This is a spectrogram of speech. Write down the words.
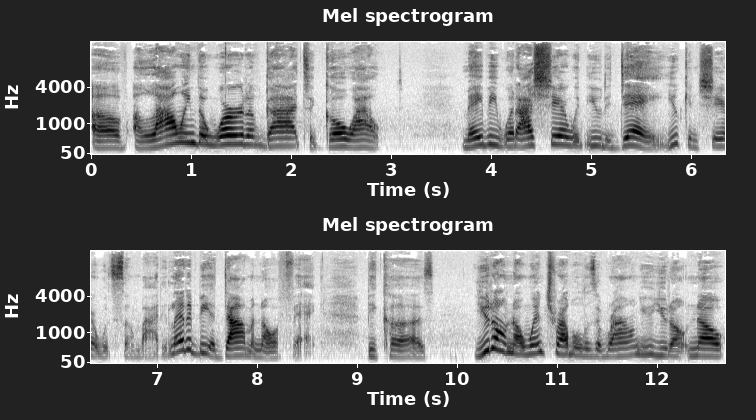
of allowing the Word of God to go out, maybe what I share with you today, you can share with somebody. Let it be a domino effect. because you don't know when trouble is around you. You don't know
